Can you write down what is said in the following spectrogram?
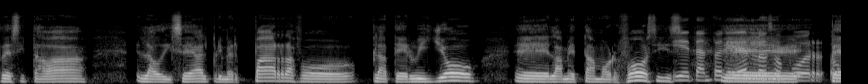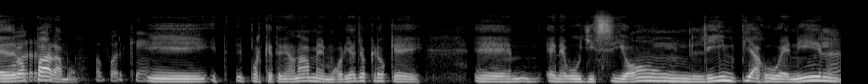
recitaba la Odisea, el primer párrafo, Platero y yo, eh, la Metamorfosis. ¿Y de tanto leerlos eh, o por...? o Pedro por- Páramo. ¿O por qué? Y, y porque tenía una memoria, yo creo que eh, en ebullición, limpia, juvenil,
